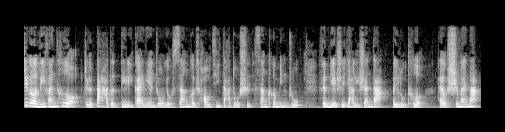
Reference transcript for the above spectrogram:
这个黎凡特这个大的地理概念中有三个超级大都市，三颗明珠，分别是亚历山大、贝鲁特，还有士麦纳。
